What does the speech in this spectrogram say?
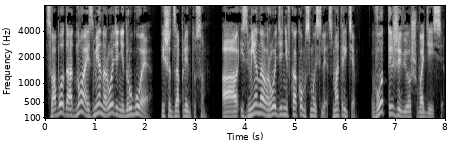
Свобода одно, а измена родине другое, пишет за плинтусом. А измена родине в каком смысле? Смотрите, вот ты живешь в Одессе.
